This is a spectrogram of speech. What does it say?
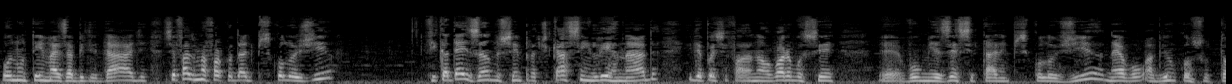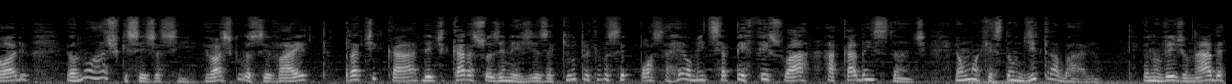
ou não tem mais habilidade? Você faz uma faculdade de psicologia, fica 10 anos sem praticar, sem ler nada, e depois você fala, não, agora você é, vou me exercitar em psicologia, né, vou abrir um consultório. Eu não acho que seja assim. Eu acho que você vai praticar, dedicar as suas energias àquilo para que você possa realmente se aperfeiçoar a cada instante. É uma questão de trabalho. Eu não vejo nada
